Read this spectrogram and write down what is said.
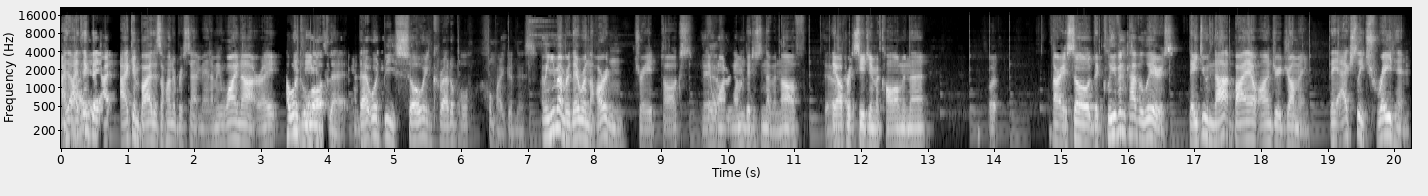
I, I, think they. I, I can buy this 100, percent man. I mean, why not, right? I would love that. That would be so incredible. Oh my goodness. I mean, you remember they were in the Harden trade talks. Yeah. They wanted them. They just didn't have enough. Yeah. They offered CJ McCollum in that. But all right, so the Cleveland Cavaliers they do not buy out Andre Drummond. They actually trade him.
